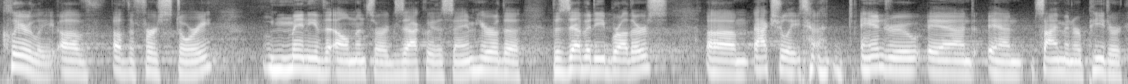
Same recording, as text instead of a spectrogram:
clearly, of, of the first story. Many of the elements are exactly the same. Here are the, the Zebedee brothers. Um, actually, Andrew and, and Simon or Peter,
